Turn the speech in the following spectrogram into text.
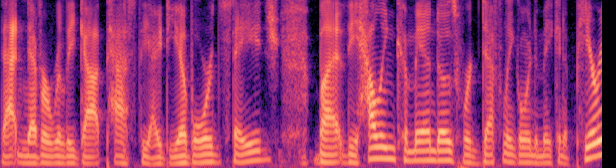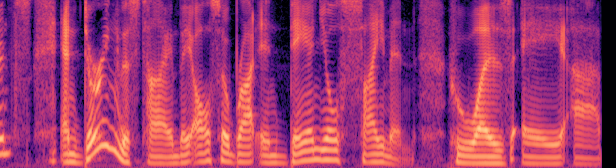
that never really got past the idea board stage. But the Howling Commandos were definitely going to make an appearance. And during this time, they also brought in Daniel Simon, who was a uh,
